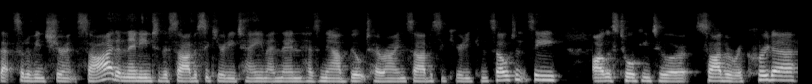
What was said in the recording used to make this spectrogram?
that sort of insurance side and then into the cybersecurity team and then has now built her own cybersecurity consultancy. I was talking to a cyber recruiter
